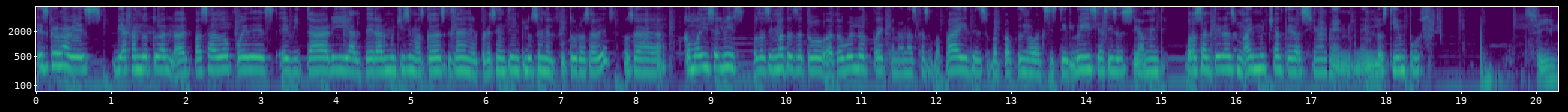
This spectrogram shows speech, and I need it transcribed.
Es que una vez viajando tú al, al pasado puedes evitar y alterar muchísimas cosas que están en el presente, incluso en el futuro, ¿sabes? O sea, como dice Luis, o sea, si matas a tu, a tu abuelo, puede que no nazca su papá y de su papá pues no va a existir Luis y así sucesivamente. O sea, alteras, hay mucha alteración en, en los tiempos. Sí.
